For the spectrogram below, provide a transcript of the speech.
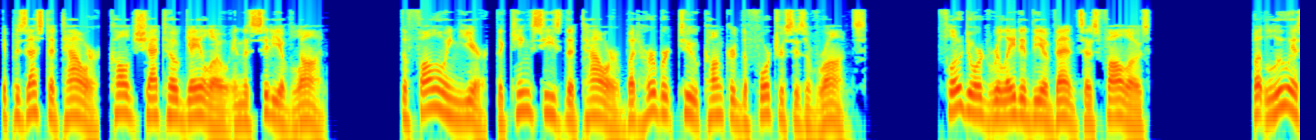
it possessed a tower, called Château Gaillot in the city of Laon. The following year, the king seized the tower but Herbert II conquered the fortresses of Reims. Flodoard related the events as follows but Louis,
